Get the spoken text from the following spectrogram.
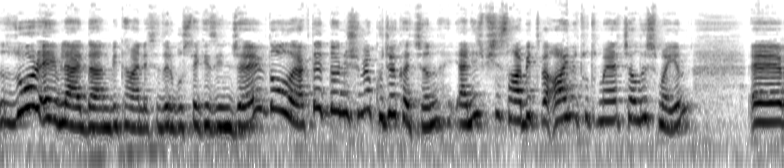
zor evlerden bir tanesidir bu 8. ev. Doğal olarak da dönüşüme kucak açın. Yani hiçbir şey sabit ve aynı tutmaya çalışmayın. E,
